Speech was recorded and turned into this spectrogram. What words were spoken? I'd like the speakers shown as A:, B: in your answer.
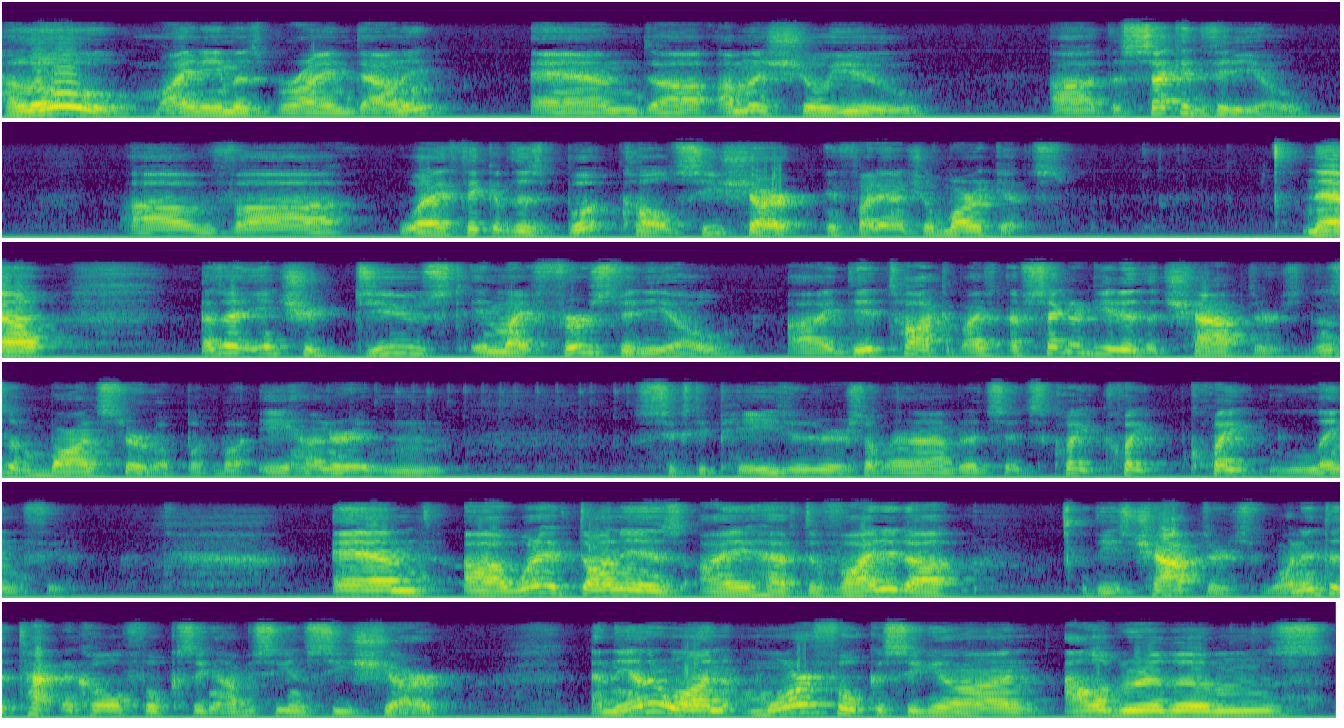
A: Hello, my name is Bryan Downing and uh, I'm going to show you uh, the second video of uh, what I think of this book called C Sharp in Financial Markets. Now, as I introduced in my first video, I did talk about, I've segregated the chapters. This is a monster of a book, about 860 pages or something like that, but it's, it's quite, quite, quite lengthy. And uh, what I've done is I have divided up these chapters, one into technical, focusing obviously on C sharp, and the other one more focusing on algorithms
